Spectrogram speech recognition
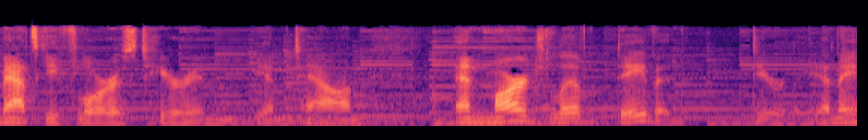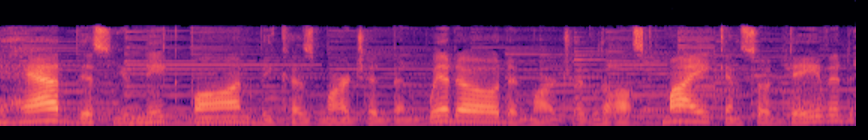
Matsky Florist here in, in town. And Marge loved David dearly. And they had this unique bond because Marge had been widowed and Marge had lost Mike. And so David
